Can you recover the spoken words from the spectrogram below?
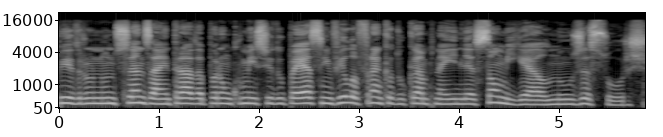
Pedro Nuno Santos à entrada para um comício do PS em Vila Franca do Campo, na ilha São Miguel, nos Açores.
